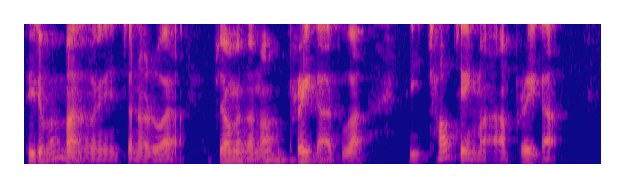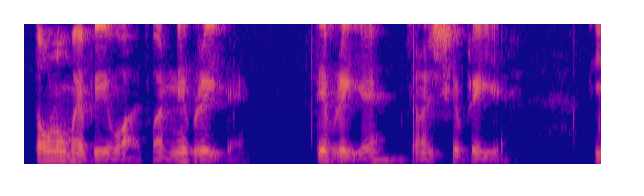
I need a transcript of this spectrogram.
ဒီတစ်ပတ်မှာဆိုရင်ကျွန်တော်တို့ကပြောမယ်ဆိုတော့ break ကသူကဒီဒီ6ချိန်မှာ break က3လုံးပဲပေးဟွာသူက nip break ရယ်တစ် break ရယ်ကျွန်တော် shift break ရယ်ဒီ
